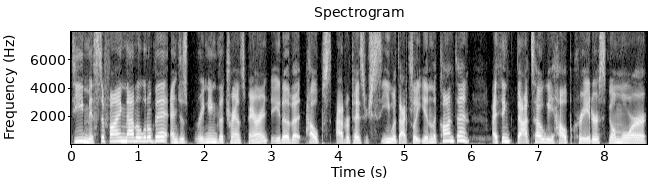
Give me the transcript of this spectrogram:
demystifying that a little bit and just bringing the transparent data that helps advertisers see what's actually in the content, I think that's how we help creators feel more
